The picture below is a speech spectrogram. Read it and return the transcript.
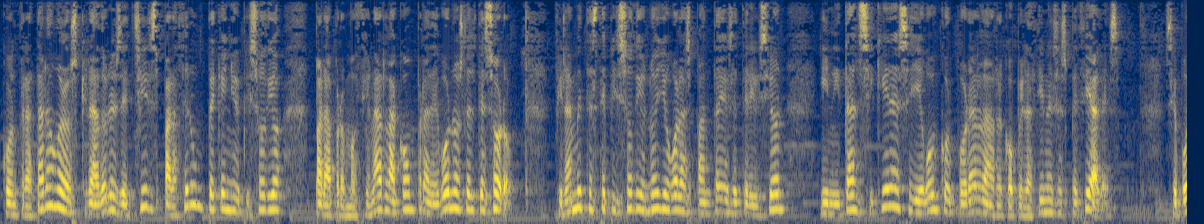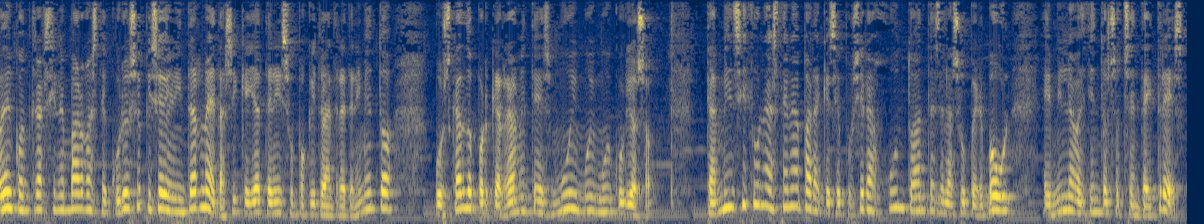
contrataron a los creadores de Cheers para hacer un pequeño episodio para promocionar la compra de bonos del Tesoro. Finalmente este episodio no llegó a las pantallas de televisión y ni tan siquiera se llegó a incorporar a las recopilaciones especiales. Se puede encontrar, sin embargo, este curioso episodio en internet, así que ya tenéis un poquito de entretenimiento buscando porque realmente es muy, muy, muy curioso. También se hizo una escena para que se pusiera junto antes de la Super Bowl en 1983.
